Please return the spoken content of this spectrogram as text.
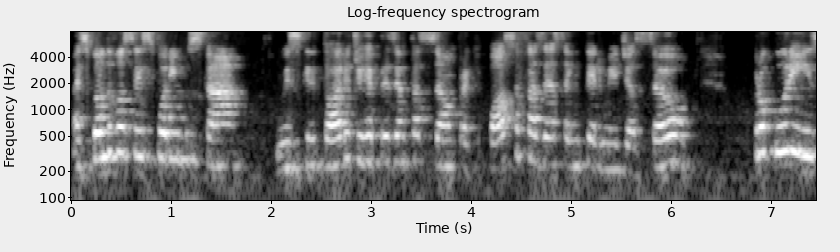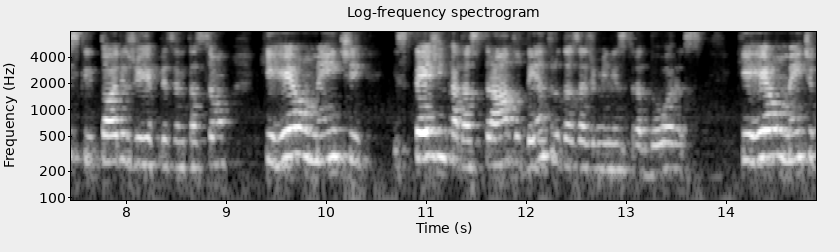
Mas quando vocês forem buscar um escritório de representação para que possa fazer essa intermediação, procurem escritórios de representação que realmente estejam cadastrados dentro das administradoras, que realmente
